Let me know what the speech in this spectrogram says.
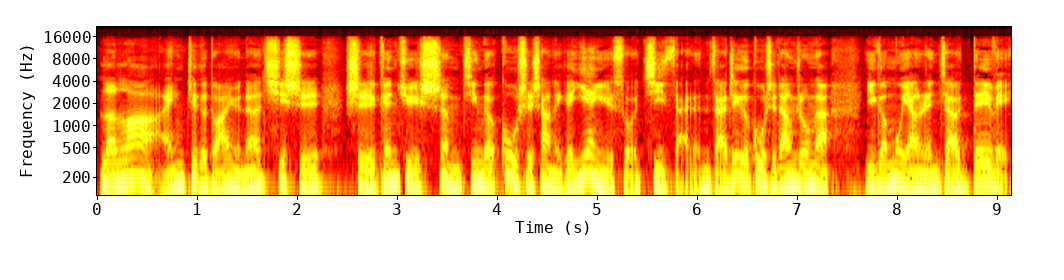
the lion 这个短语呢，其实是根据圣经的故事上的一个谚语所记载的。在这个故事当中呢，一个牧羊人叫 David。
